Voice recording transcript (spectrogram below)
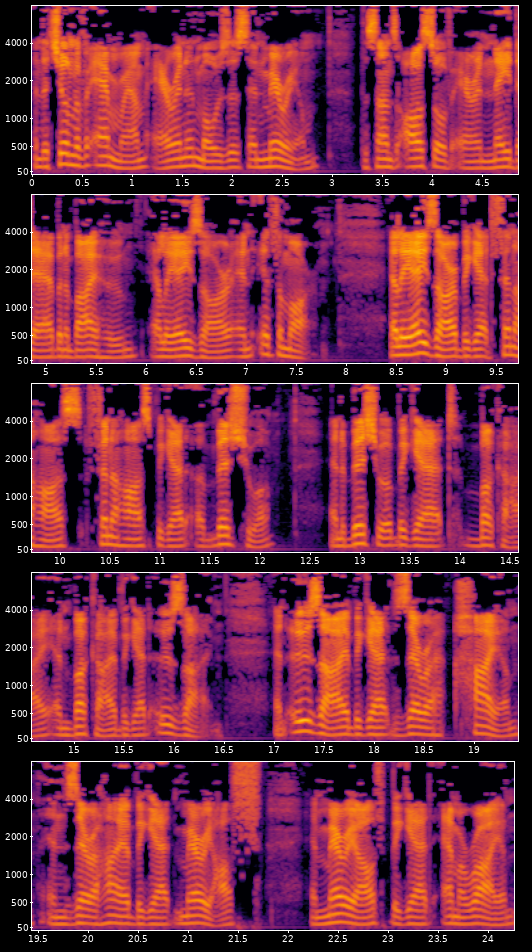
and the children of Amram, Aaron and Moses, and Miriam, the sons also of Aaron, Nadab and Abihu, Eleazar, and Ithamar. Eleazar begat Phinehas, Phinehas begat Abishua, and Abishua begat Bucki, and Bucki begat Uzzi. And Uzzi begat Zerahiah, and Zerahiah begat Meraioth, and Meraioth begat Amariah,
